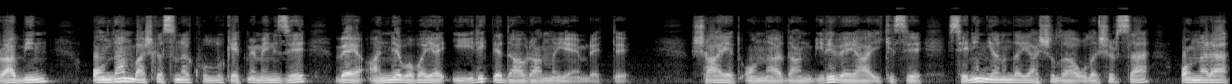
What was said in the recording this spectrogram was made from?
Rabbin, ondan başkasına kulluk etmemenizi ve anne babaya iyilikle davranmayı emretti. Şayet onlardan biri veya ikisi senin yanında yaşlılığa ulaşırsa onlara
